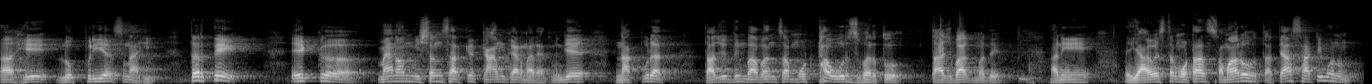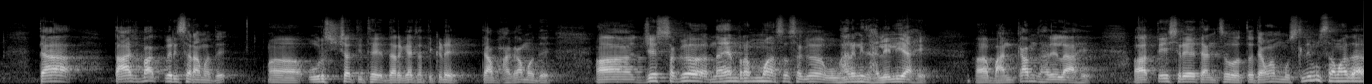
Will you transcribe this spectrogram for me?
हे लोकप्रियच नाही. तर ते एक मॅन ऑन मिशनसारखं काम करणार आहेत. म्हणजे नागपुरात ताजुद्दीन बाबांचा मोठा उर्स भरतो ताजबागमध्ये. आणि यावेळेस तर मोठा समारोह होता. त्यासाठी म्हणून त्या ताजबाग परिसरामध्ये उर्सच्या तिथे दर्ग्याच्या तिकडे त्या भागामध्ये जे सगळं नयनरम्य असं सगळं उभारणी झालेली आहे बांधकाम झालेलं आहे ते श्रेय त्यांचं होतं. त्यामुळे मुस्लिम समाजा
